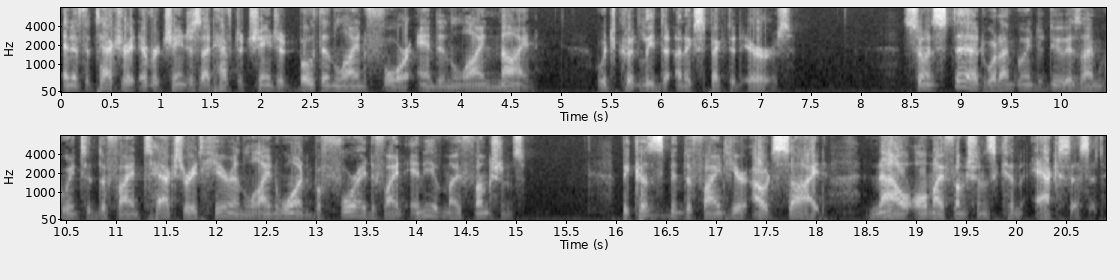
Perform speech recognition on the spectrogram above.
And if the tax rate ever changes, I'd have to change it both in line 4 and in line 9, which could lead to unexpected errors. So instead, what I'm going to do is I'm going to define tax rate here in line 1 before I define any of my functions. Because it's been defined here outside, now all my functions can access it.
